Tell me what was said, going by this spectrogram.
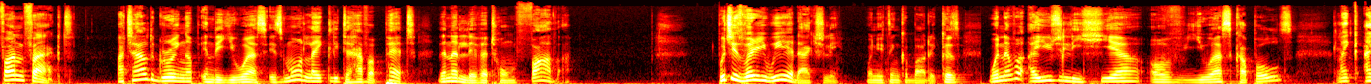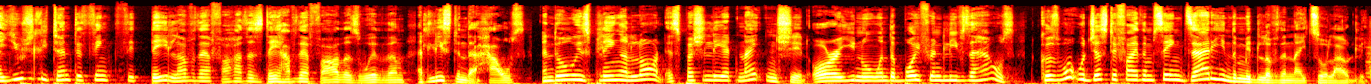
Fun fact a child growing up in the US is more likely to have a pet than a live at home father. Which is very weird, actually, when you think about it. Because whenever I usually hear of US couples, like I usually tend to think that they love their fathers, they have their fathers with them, at least in the house, and always playing a lot, especially at night and shit, or you know, when the boyfriend leaves the house. Cause what would justify them saying daddy in the middle of the night so loudly?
